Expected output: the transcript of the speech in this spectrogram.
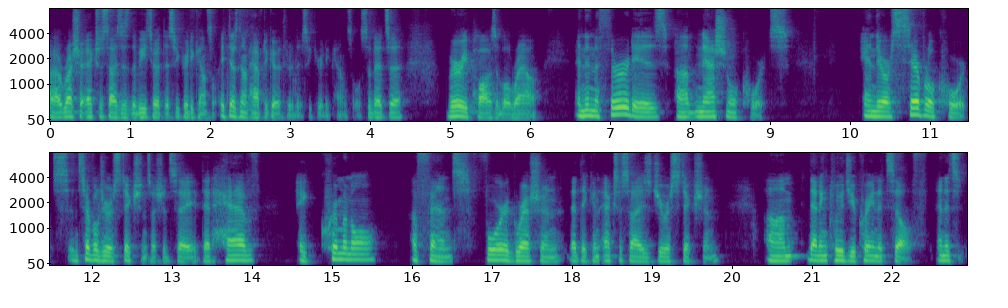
uh, Russia exercises the veto at the Security Council. It does not have to go through the Security Council. So that's a very plausible route. And then the third is um, national courts. And there are several courts and several jurisdictions, I should say, that have a criminal offense for aggression that they can exercise jurisdiction. Um, that includes Ukraine itself. And it's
